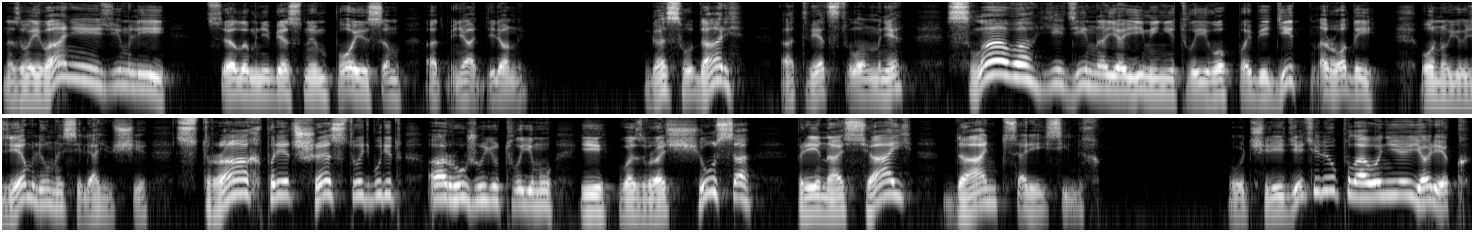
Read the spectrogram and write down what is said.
на завоевание земли, целым небесным поясом от меня отделенный. «Государь!» — ответствовал он мне — Слава единая имени Твоего победит народы, оную землю населяющие. Страх предшествовать будет оружию Твоему, и возвращуся, приносяй дань царей сильных. Учредителю плавания я рек,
